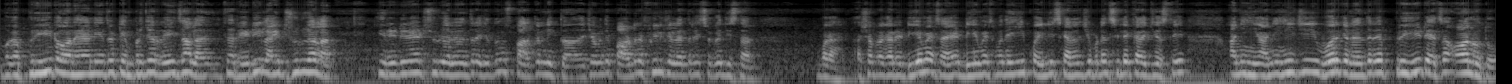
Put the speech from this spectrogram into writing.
बघा प्रीहीट ऑन आहे आणि याचं टेम्परेचर रेज झाला इथं रेडी लाइट सुरू झाला. की रेडी लाइट सुरू झाल्यानंतर याच्यातून स्पार्कल निघतं. याच्यामध्ये पावडर फिल केल्यानंतर हे सगळं दिसणार. बघा अशा प्रकारे डी एम एक्स आहे. डी एम एक्समध्ये ही पहिली स्कॅनरची बटन सिलेक्ट करायची असते. आणि ही आणि ही जी वर केल्यानंतर प्रीहीट याचा ऑन होतो.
